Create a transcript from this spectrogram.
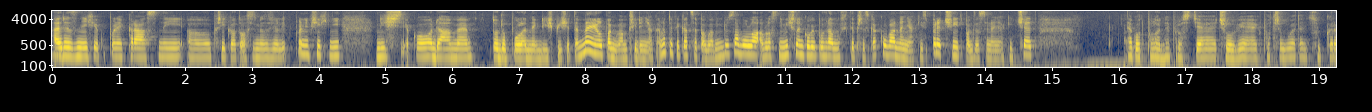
A jeden z nich je úplně krásný uh, příklad, to asi jsme zažili úplně všichni, když jako dáme to dopoledne, když píšete mail, pak vám přijde nějaká notifikace, pak vám někdo zavolá a vlastně myšlenkově pořád musíte přeskakovat na nějaký spreadsheet, pak zase na nějaký chat tak odpoledne prostě člověk potřebuje ten cukr,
